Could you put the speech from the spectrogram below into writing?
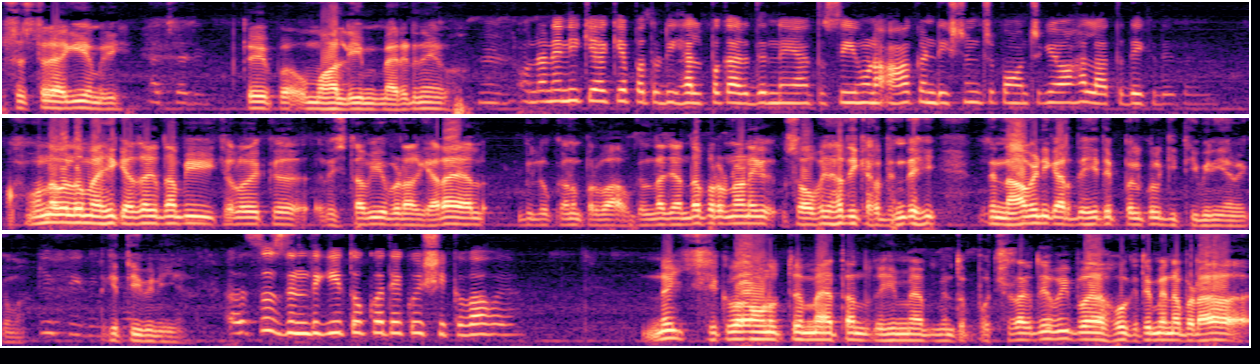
ਸਿਸਟਰ ਹੈਗੀ ਹੈ ਮੇਰੀ। ਅੱਛਾ ਜੀ। ਤੇ ਪ- ਉਹ ਮੋਹਾਲੀ ਮੈਰਿਡ ਨੇ ਉਹ। ਹਮ, ਉਹਨਾਂ ਨੇ ਨਹੀਂ ਕਿਹਾ ਕਿ ਆਪਾਂ ਤੁਹਾਡੀ ਹੈਲਪ ਕਰ ਦਿੰਨੇ ਆ ਤੁਸੀਂ ਹੁਣ ਆਹ ਕੰਡੀਸ਼ਨ 'ਚ ਪਹੁੰਚ ਗਏ ਹੋ ਆਹ ਹਾਲਾਤ ਦੇਖਦੇ ਪਏ ਹੋ। ਉਹਨਾਂ ਵੱਲੋਂ ਮੈਂ ਇਹੀ ਕਹਿ ਸਕਦਾ ਵੀ ਚਲੋ ਇੱਕ ਰਿਸ਼ਤਾ ਵੀ ਬੜਾ ਗਹਿਰਾ ਹੈ ਵੀ ਲੋਕਾਂ ਨੂੰ ਪ੍ਰਭਾਵ ਕਰਨਾ ਜਾਂਦਾ ਪਰ ਉਹਨਾਂ ਨੇ 150 ਦੀ ਕਰ ਦਿੰਦੇ ਸੀ ਤੇ ਨਾ ਵੀ ਨਹੀਂ ਕਰਦੇ ਸੀ ਤੇ ਬਿਲਕੁਲ ਕੀਤੀ ਵੀ ਨਹੀਂ ਐਵੇਂ ਕਮਾ। ਕੀਤੀ ਵੀ ਨਹੀਂ। ਹੈ। ਸੋ ਜ਼ਿੰਦਗੀ ਤੋਂ ਕਦੇ ਕੋਈ ਸ਼ਿਕਵਾ ਹੋਇਆ? ਨਹੀਂ ਸ਼ਿਕਵਾ ਹੁਣ ਤੇ ਮੈਂ ਤੁਹਾਨੂੰ ਤੁਸੀਂ ਮੈਂ ਮੈਨੂੰ ਤਾਂ ਪੁੱਛ ਸਕਦੇ ਹੋ ਵੀ ਬ- ਹੋ ਕਿਤੇ ਮੇਰੇ ਨਾਲ ਬੜਾ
